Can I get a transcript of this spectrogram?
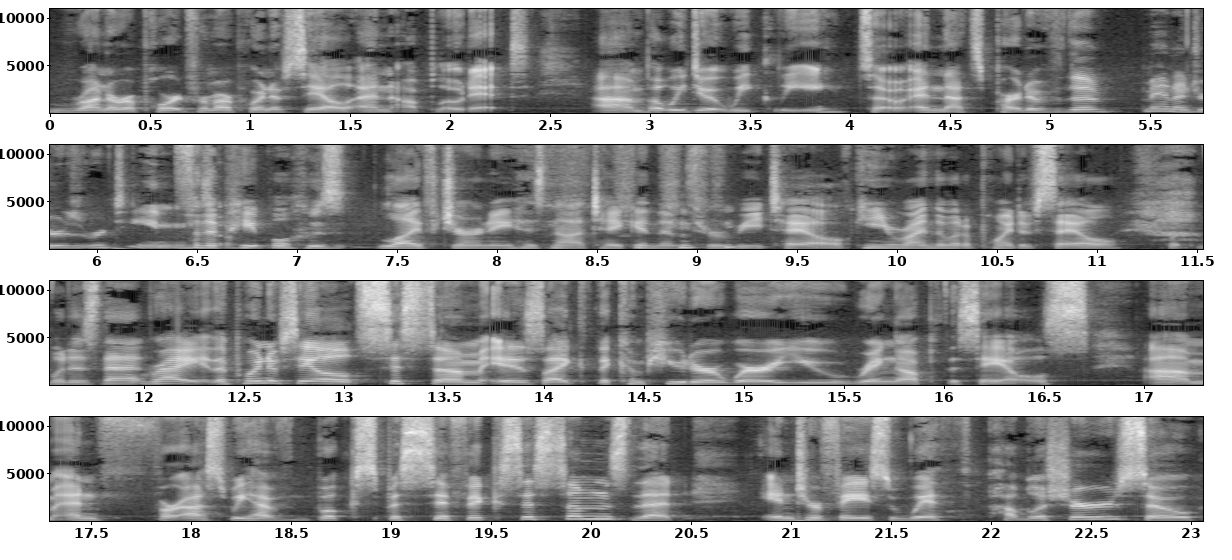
run a report from our point of sale and upload it. Um, but we do it weekly, so and that's part of the manager's routine. For the people whose life journey has not taken them through retail, can you remind them what a point of sale? What, what is that? Right. The point of sale system is like the computer where you ring up the sales. Um, and for us, we have book specific systems that interface with publishers. So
